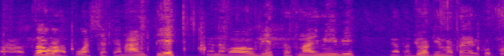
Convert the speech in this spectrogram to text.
जाऊ का? तुम्हाला पोशाख आणि अंगठी. आणि बाबा बेतच नाही मी बी. मी आता जॉगिंगला तयारी करतो.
